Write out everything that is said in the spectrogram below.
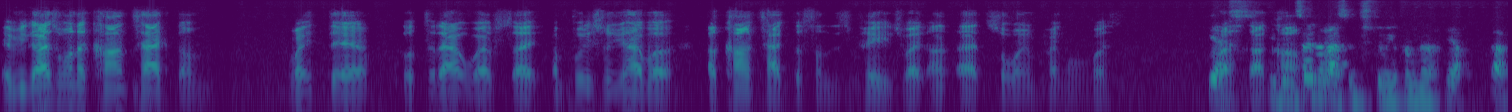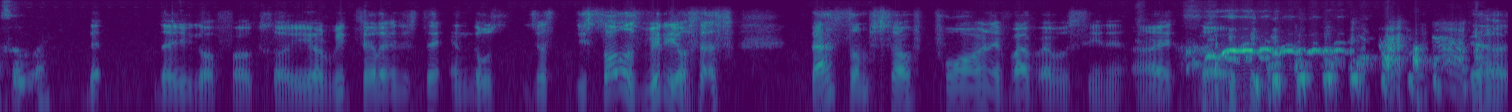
if you guys want to contact them, right there, go to that website. I'm pretty sure you have a, a contact us on this page, right? On, at Soaring Penguin. Yes, you can send a message to me from there. Yeah, absolutely. There you go, folks. So you're a retailer interested in those just you saw those videos. That's that's some self porn if I've ever seen it. All right. So yeah,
